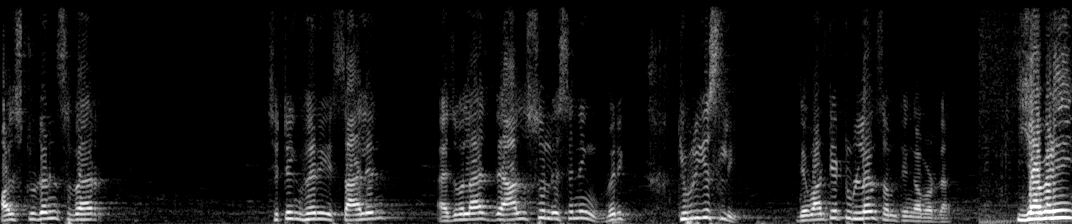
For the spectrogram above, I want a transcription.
all students were sitting very silent as well as they also listening very curiously. They wanted to learn something about that. यावेळी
